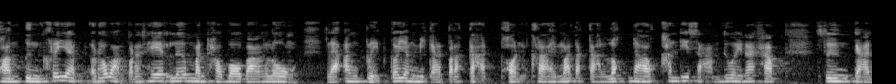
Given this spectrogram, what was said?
ความตึงเครียดระหว่างประเทศเริ่มบรรเทาเบาบางลง และอังกฤษก็ยังมีการประกาศผ่อนคลายมาตรการล็อกดาวน์ขั้นที่ 3 ด้วยนะครับ ซึ่งการ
